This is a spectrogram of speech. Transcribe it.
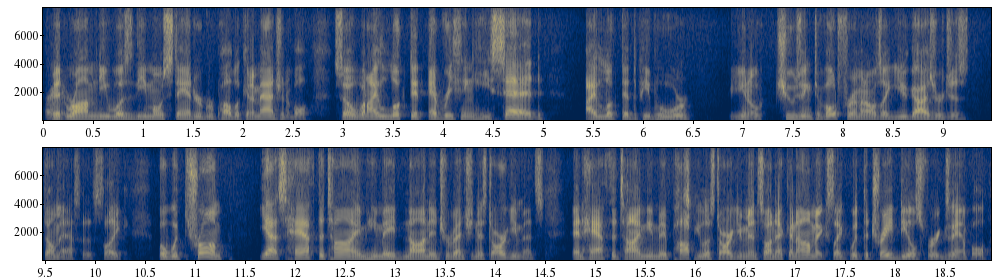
Right. Mitt Romney was the most standard Republican imaginable. So when I looked at everything he said, I looked at the people who were, you know, choosing to vote for him and I was like you guys are just dumbasses. Like but with Trump, yes, half the time he made non interventionist arguments, and half the time he made populist arguments on economics, like with the trade deals, for example.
